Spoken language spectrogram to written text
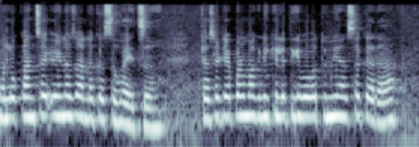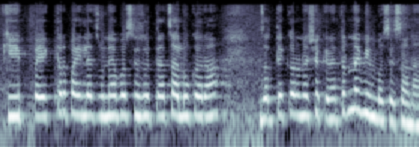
मग लोकांचं येणं जाणं कसं व्हायचं? त्यासाठी आपण मागणी केली होती की बाबा तुम्ही असं करा की प- एकतर पहिल्या जुन्या बसेस होत्या चालू करा. जर ते करणं शक्य नाही तर नवीन बसेस आणा.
